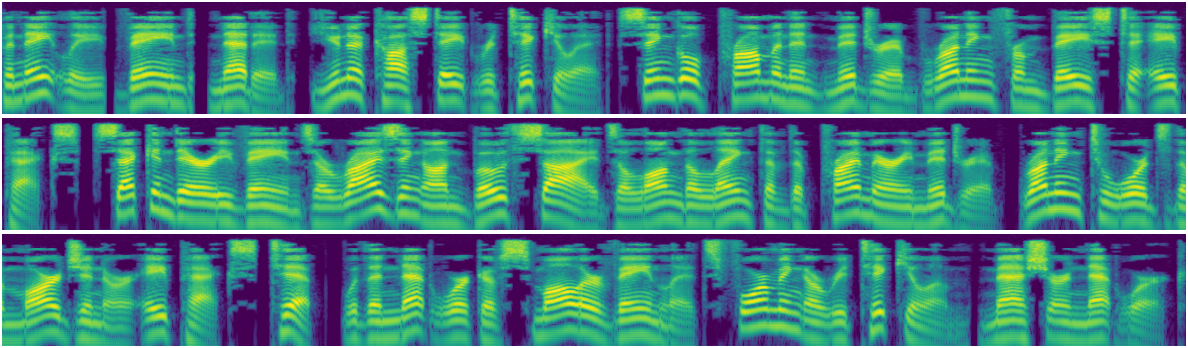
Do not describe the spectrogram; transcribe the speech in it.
Pinnately veined, netted, unicostate reticulate single prominent midrib running from base to apex, secondary veins arising on both sides along the length of the primary midrib, running towards the margin or apex tip, with a network of smaller veinlets forming a reticulum mesh or network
